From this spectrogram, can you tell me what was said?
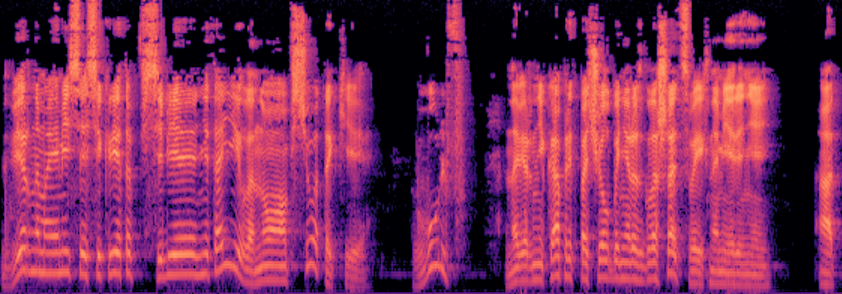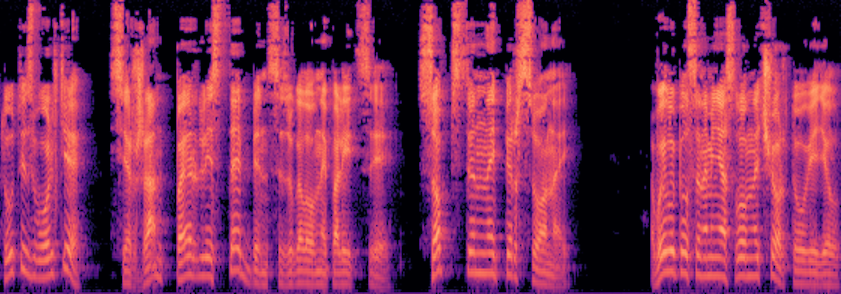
Верно, моя миссия секретов в себе не таила, но все-таки... Вульф наверняка предпочел бы не разглашать своих намерений. А тут, извольте, сержант Перли Стеббинс из уголовной полиции, собственной персоной. Вылупился на меня, словно черта увидел.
